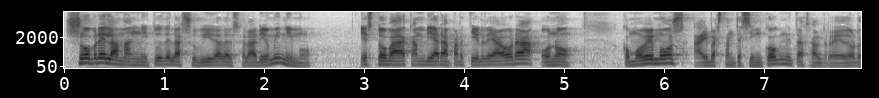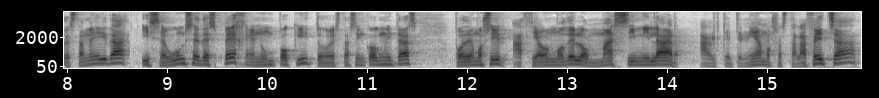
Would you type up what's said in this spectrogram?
sobre la magnitud de la subida del salario mínimo. ¿Esto va a cambiar a partir de ahora o no? Como vemos, hay bastantes incógnitas alrededor de esta medida y según se despejen un poquito estas incógnitas, podemos ir hacia un modelo más similar al que teníamos hasta la fecha,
